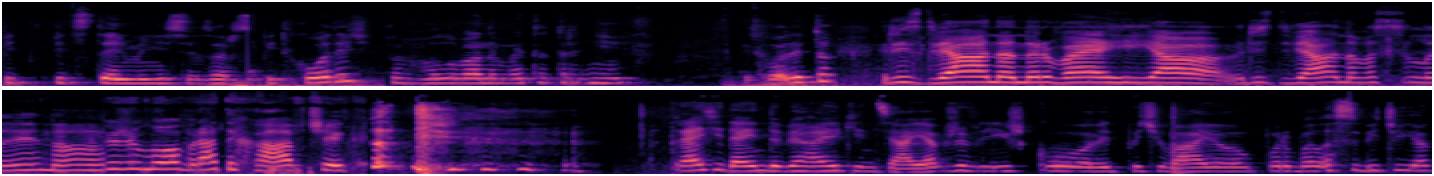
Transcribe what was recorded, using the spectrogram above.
під, під стиль мені це зараз підходить. Голова не мита три дні. Підходить то. Різдвяна Норвегія, Різдвяна Василина. Біжимо брати хавчик. Третій день добігає кінця. Я вже в ліжку відпочиваю, поробила собі чайок,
